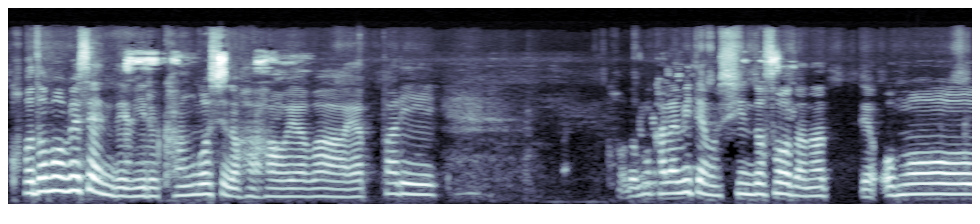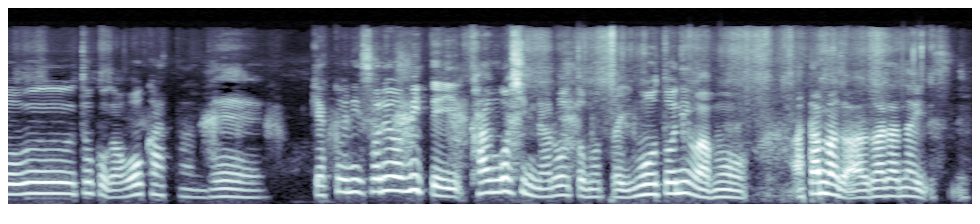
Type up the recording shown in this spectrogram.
子供目線で見る看護師の母親は、やっぱり、子供から見てもしんどそうだなって思うとこが多かったんで、逆にそれを見て看護師になろうと思った妹にはもう頭が上がらないですね。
